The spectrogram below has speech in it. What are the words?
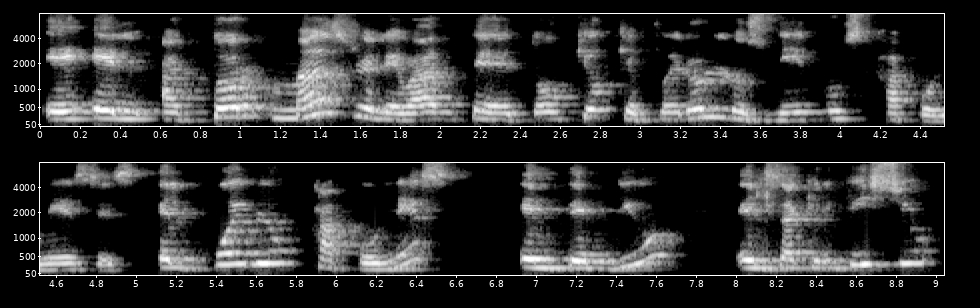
eh, el actor más relevante de Tokio, que fueron los mismos japoneses. El pueblo japonés entendió el sacrificio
